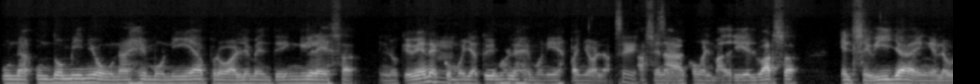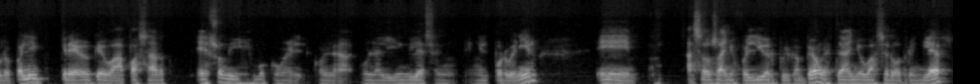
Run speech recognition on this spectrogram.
una, un dominio, una hegemonía probablemente inglesa en lo que viene, mm. como ya tuvimos la hegemonía española hace nada con el Madrid y el Barça, el Sevilla en el Europa League, creo que va a pasar eso mismo con, el, con, la, con la liga inglesa en, en el porvenir. Eh, hace dos años fue el Liverpool campeón, este año va a ser otro inglés.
